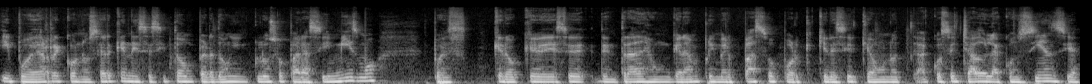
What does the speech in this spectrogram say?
y poder reconocer que necesita un perdón incluso para sí mismo, pues creo que ese de entrada es un gran primer paso porque quiere decir que uno ha cosechado la conciencia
